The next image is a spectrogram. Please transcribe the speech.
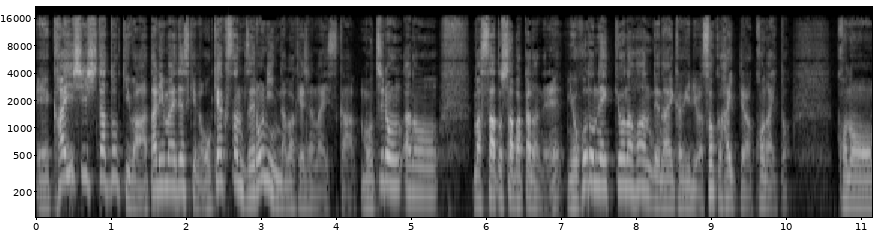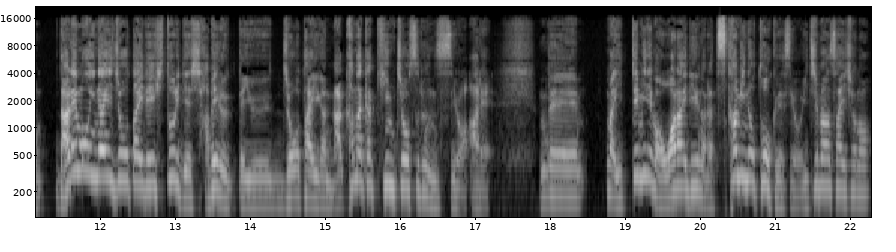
えー、開始した時は当たり前ですけど、お客さん0人なわけじゃないですか。もちろん、あのー、まあ、スタートしたばっかなんでね、よほど熱狂なファンでない限りは即入っては来ないと。この、誰もいない状態で一人で喋るっていう状態がなかなか緊張するんすよ、あれ。で、まあ言ってみればお笑いで言うならつかみのトークですよ。一番最初の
